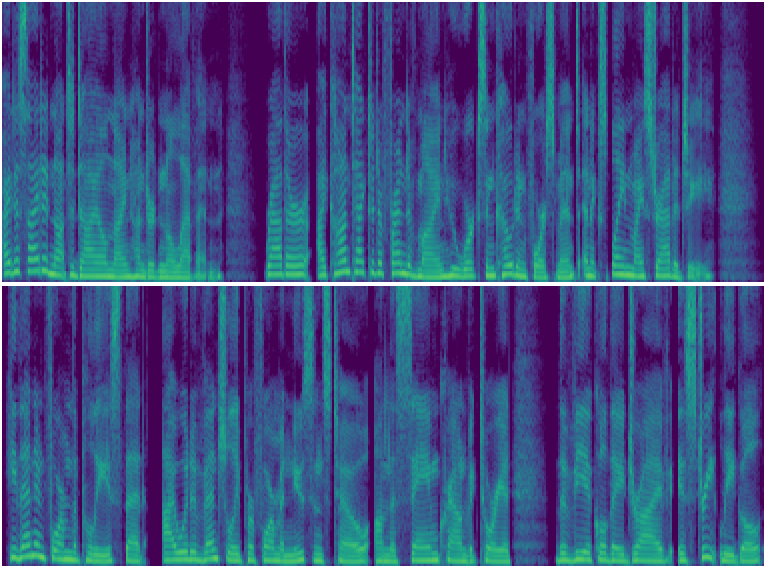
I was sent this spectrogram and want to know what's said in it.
I decided not to dial 911. Rather, I contacted a friend of mine who works in code enforcement and explained my strategy. He then informed the police that I would eventually perform a nuisance tow on the same Crown Victoria the vehicle they drive is street legal,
